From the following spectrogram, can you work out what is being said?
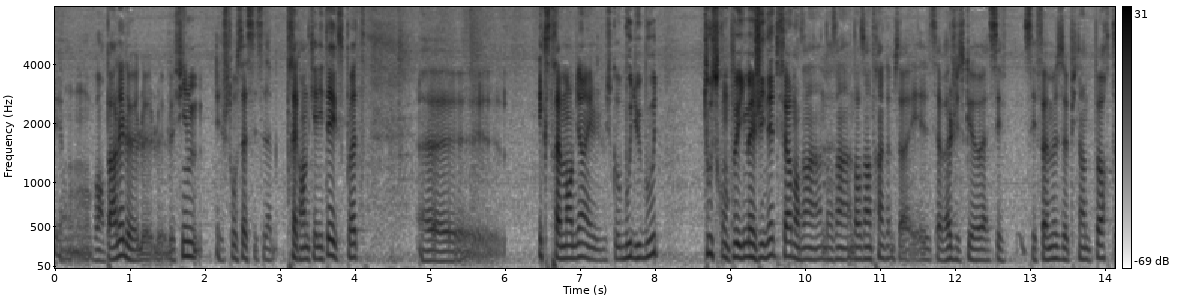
et on va en parler. Le, le- le- le film, et je trouve ça c'est sa très grande qualité, exploite extrêmement bien et jusqu'au bout du bout tout ce qu'on peut imaginer de faire dans un, dans un, dans un train comme ça. Et ça va jusqu'à ces, ces fameuses putains de portes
